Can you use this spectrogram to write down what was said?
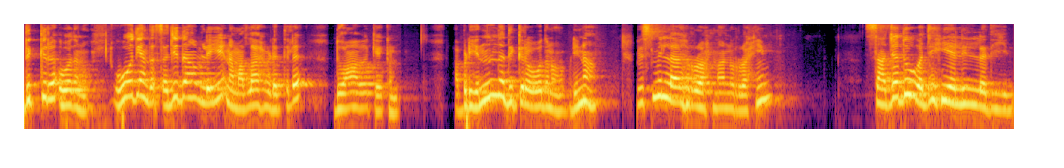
திக்கரை ஓதணும். ஓதி அந்த சஜிதாவிலேயே நம்ம அல்லாஹ்விடத்தில் துவாவை கேட்கணும். அப்படி என்ன திக்கரை ஓதணும் அப்படின்னா விஸ்மில்லாஹுர் ரஹ்மான் ரஹீம் சஜது வஜிஹியலில்லதீன்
